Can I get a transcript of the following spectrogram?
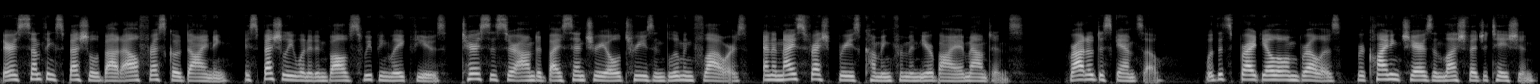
There is something special about al fresco dining, especially when it involves sweeping lake views, terraces surrounded by century old trees and blooming flowers, and a nice fresh breeze coming from the nearby mountains. Grotto Descanso. With its bright yellow umbrellas, reclining chairs, and lush vegetation,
